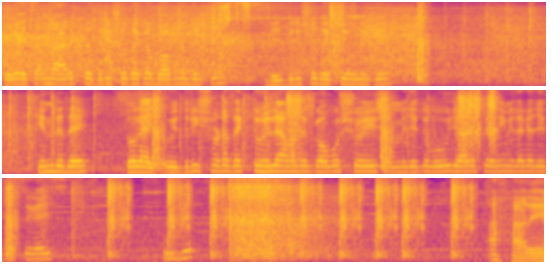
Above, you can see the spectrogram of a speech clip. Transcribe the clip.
তো গাইস আমরা আরেকটা দৃশ্য দেখাবো আপনাদেরকে। যে দৃশ্য দেখতে অনেকে কেন্দ্রে দেয়। তো গাইস ওই দৃশ্যটা দেখতে হইলে আমাদেরকে অবশ্যই সামনে যেতে হবে। ওই যে আরেকটা এনিমি দেখা যাইতেছে গাইস ওই যে আহারে।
